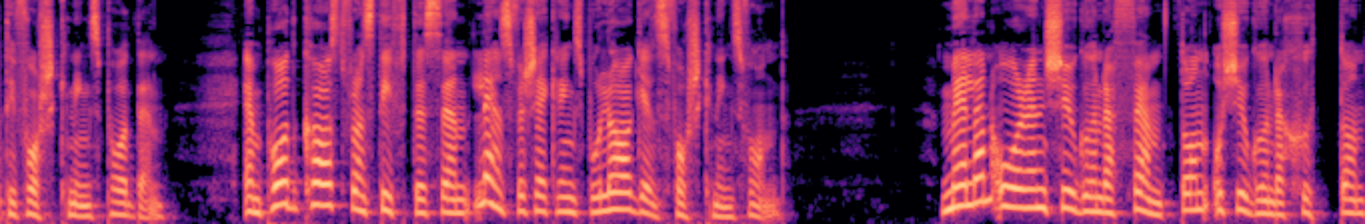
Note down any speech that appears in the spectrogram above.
till Forskningspodden. En podcast från stiftelsen Länsförsäkringsbolagens forskningsfond. Mellan åren 2015 och 2017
